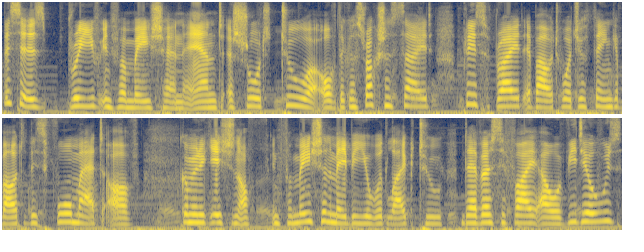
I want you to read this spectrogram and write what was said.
This is brief information and a short tour of the construction site, please write about what you think about this format of communication of information. Maybe you would like to diversify our videos.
